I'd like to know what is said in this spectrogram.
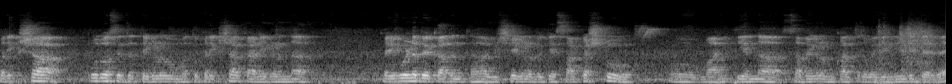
ಪರೀಕ್ಷಾ ಪೂರ್ವ ಸಿದ್ಧತೆಗಳು ಮತ್ತು ಪರೀಕ್ಷಾ ಕಾರ್ಯಗಳನ್ನು ಕೈಗೊಳ್ಳಬೇಕಾದಂತಹ ವಿಷಯಗಳ ಬಗ್ಗೆ ಸಾಕಷ್ಟು ಮಾಹಿತಿಯನ್ನು ಸಭೆಗಳ ಮುಖಾಂತರವಾಗಿ ನೀಡಿದ್ದೇವೆ.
